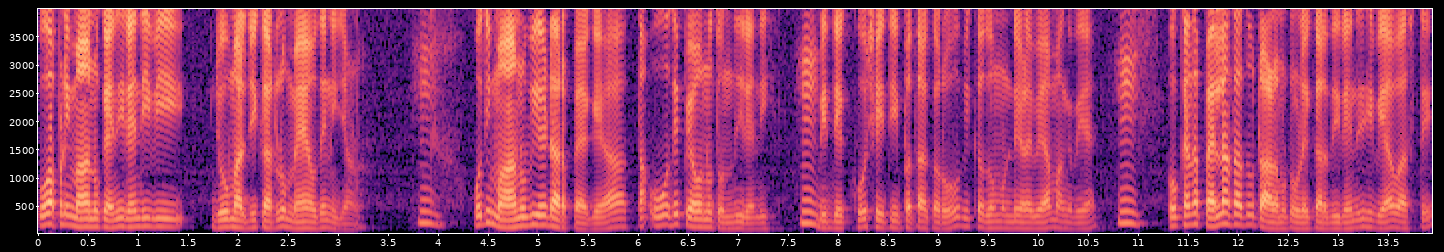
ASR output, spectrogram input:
ਉਹ ਆਪਣੀ ਮਾਂ ਨੂੰ ਕਹਿੰਦੀ ਰਹਿੰਦੀ ਵੀ ਜੋ ਮਰਜ਼ੀ ਕਰ ਲਓ ਮੈਂ ਉਹਦੇ ਨਹੀਂ ਜਾਣਾ। ਉਹਦੀ ਮਾਂ ਨੂੰ ਵੀ ਇਹ ਡਰ ਪੈ ਗਿਆ ਤਾਂ ਉਹ ਉਹਦੇ ਪਿਓ ਨੂੰ ਤੁੰਦੀ ਰਹਿੰਦੀ। ਵੀ ਦੇਖੋ ਛੇਤੀ ਪਤਾ ਕਰੋ ਵੀ ਕਦੋਂ ਮੁੰਡੇ ਵਾਲੇ ਵਿਆਹ ਮੰਗਦੇ ਆ। ਉਹ ਕਹਿੰਦਾ ਪਹਿਲਾਂ ਤਾਂ ਤੂੰ ਟਾਲ ਮਟੋਲੇ ਕਰਦੀ ਰਹਿੰਦੀ ਸੀ ਵਿਆਹ ਵਾਸਤੇ।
